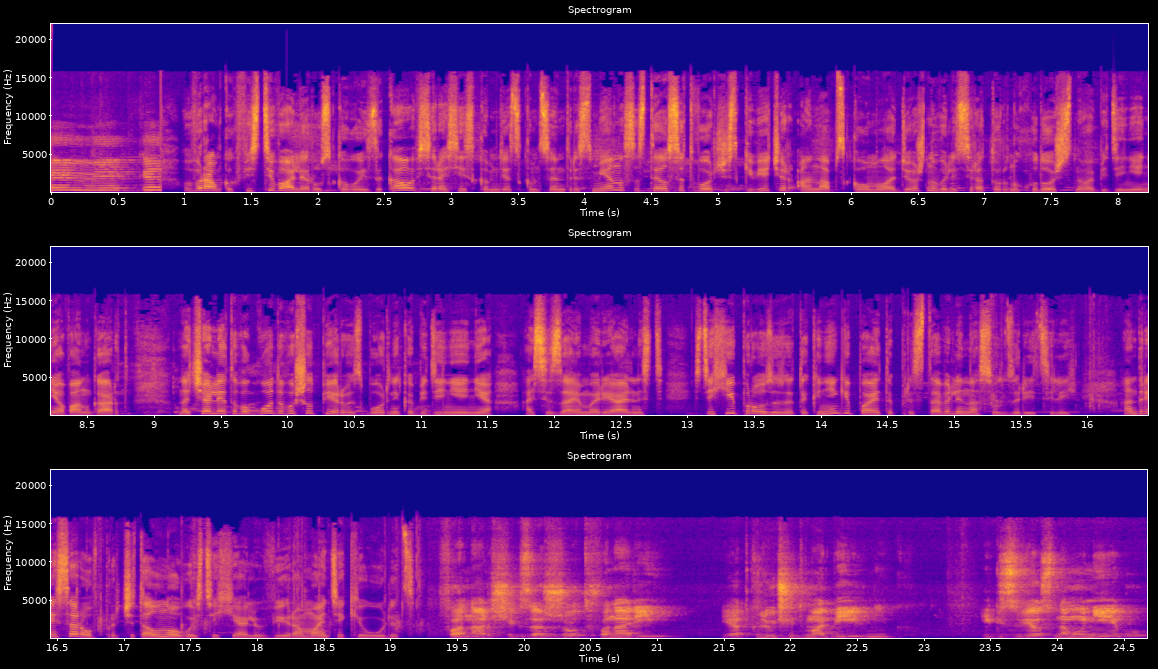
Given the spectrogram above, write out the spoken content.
века. Рамках фестиваля русского языка во Всероссийском детском центре «Смена» состоялся творческий вечер Анапского молодежного литературно-художественного объединения «Авангард». В начале этого года вышел первый сборник объединения «Осязаемая реальность». Стихи и прозу из этой книги поэты представили на суд зрителей. Андрей Саров прочитал новые стихи о любви романтике улиц. Фонарщик зажжет фонари и отключит мобильник, И к звездному небу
